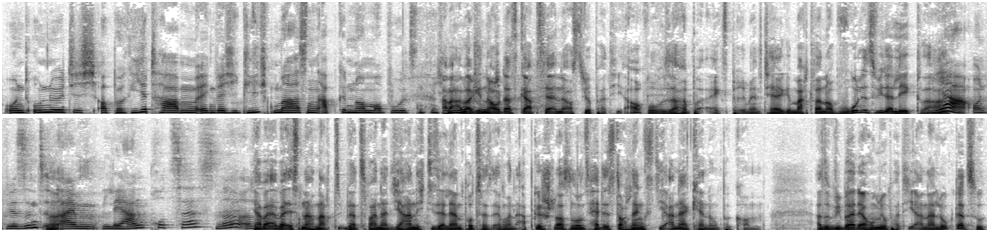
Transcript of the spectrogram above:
und unnötig operiert haben, irgendwelche Gliedmaßen abgenommen, obwohl es nicht Aber, aber tut. genau das gab es ja in der Osteopathie auch, wo Sachen experimentell gemacht waren, obwohl es widerlegt war. Ja, und wir sind in einem Lernprozess. Ne? Also, Ja, aber, aber ist nach, nach über 200 Jahren nicht dieser Lernprozess irgendwann abgeschlossen? Sonst hätte es doch längst die Anerkennung bekommen. Also wie bei der Homöopathie analog dazu.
